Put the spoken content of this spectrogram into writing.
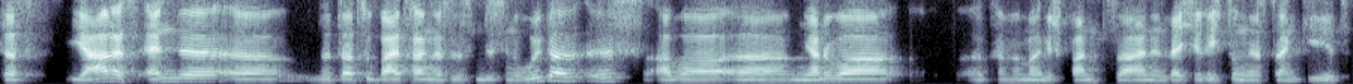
das Jahresende äh, wird dazu beitragen, dass es ein bisschen ruhiger ist. Aber äh, im Januar können wir mal gespannt sein, in welche Richtung es dann geht.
